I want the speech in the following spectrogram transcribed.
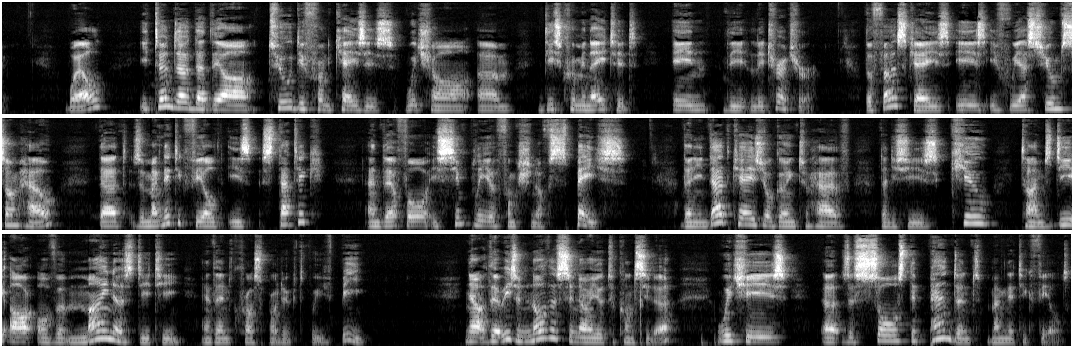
Well, it turns out that there are two different cases which are um, discriminated in the literature. The first case is if we assume somehow that the magnetic field is static and therefore is simply a function of space. Then in that case you're going to have that this is q times dr over minus dt and then cross product with b. Now, there is another scenario to consider, which is uh, the source-dependent magnetic field.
